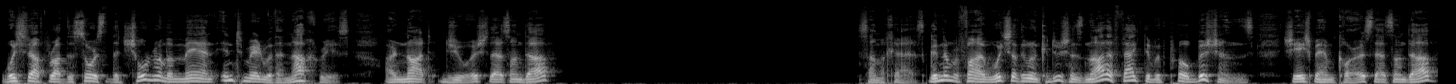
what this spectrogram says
Which Daf brought the source that the children of a man intermarried with a nochris are not Jewish? That's on. Samaches. Good number five. Which Daf when kiddushin is not effective with prohibitions? Sheish behem chorus. That's on Daf.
